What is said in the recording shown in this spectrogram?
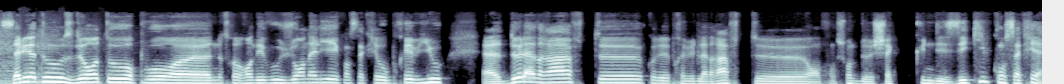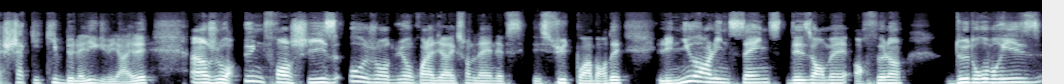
Salut à tous, de retour pour euh, notre rendez-vous journalier consacré au preview euh, de la draft, euh, preview de la draft en fonction de chacune des équipes, consacrée à chaque équipe de la ligue. Je vais y arriver. Un jour, une franchise. Aujourd'hui, on prend la direction de la NFC Sud pour aborder les New Orleans Saints, désormais orphelins de Drew Brees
